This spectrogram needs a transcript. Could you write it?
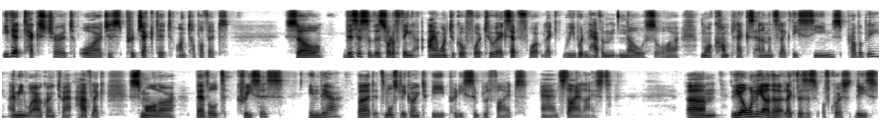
either textured or just projected on top of it. So this is the sort of thing I want to go for too, except for like we wouldn't have a nose or more complex elements like these seams probably. I mean, we are going to have like smaller beveled creases in there, but it's mostly going to be pretty simplified and stylized. Um, the only other, like this is, of course, these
